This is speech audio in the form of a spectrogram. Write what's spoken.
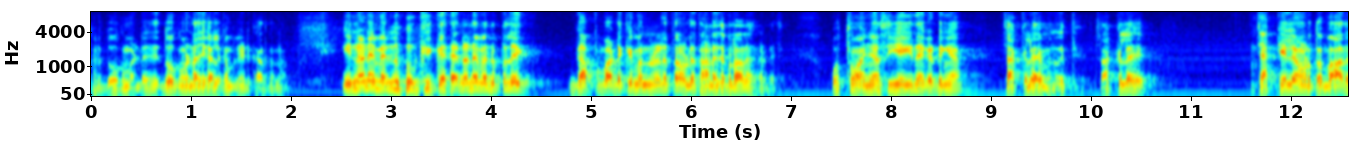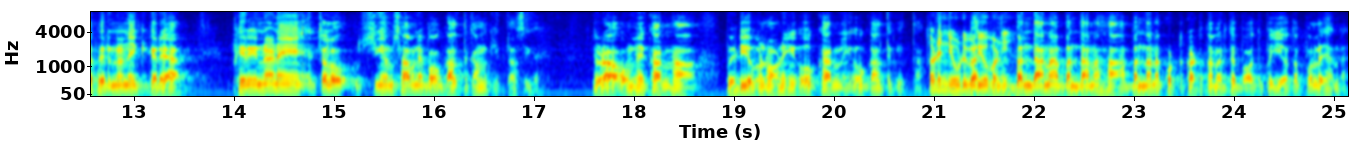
ਫਿਰ 2 ਮਿੰਟ ਦੀ 2 ਮਿੰਟਾਂ ਦੀ ਗੱਲ ਕੰਪਲੀਟ ਕਰ ਦਿੰਦਾ। ਇਹਨਾਂ ਨੇ ਮੈਨੂੰ ਕੀ ਕਰਿਆ? ਇਹਨਾਂ ਨੇ ਮੈਨੂੰ ਪਹਿਲੇ ਗੱਪ ਵੱਢ ਕੇ ਮੈਨੂੰ ਇਹਨਾਂ ਨੇ ਧਨੌਲੇ ਥਾਣੇ 'ਚ ਬੁਲਾ ਲਿਆ ਸਾਡੇ 'ਚ। ਉੱਥੋਂ ਆਈਆਂ ਸੀਆਈ ਦੀਆਂ ਗੱਡੀਆਂ ਚੱਕ ਲਏ ਮੈਨੂੰ ਇੱਥੇ ਚੱਕ ਲਏ। ਚੱਕ ਕੇ ਲਿਆਉਣ ਤੋਂ ਬਾਅਦ ਫਿਰ ਇਹਨਾਂ ਨੇ ਕੀ ਕਰਿਆ ਫਿਰ ਇਹਨਾਂ ਨੇ ਚਲੋ ਸੀਐਮ ਸਾਹਿਬ ਨੇ ਬਹੁਤ ਗਲਤ ਕੰਮ ਕੀਤਾ ਸੀਗਾ। ਜਿਹੜਾ ਉਵੇਂ ਕਰਨਾ ਵੀਡੀਓ ਬਣਾਉਣੀ ਉਹ ਕਰਨੀ ਉਹ ਗਲਤ ਕੀਤਾ। ਤੁਹਾਡੀ ਨਿਊਡ ਵੀਡੀਓ ਬਣੀ ਬੰਦਾ ਨਾ ਬੰਦਾ ਨਾ ਹਾਂ ਬੰਦਾ ਨਾ ਕੁੱਟ ਕੱਟ ਤਾਂ ਮੇਰੇ ਤੇ ਬਹੁਤ ਪਈ ਆ ਉਹ ਤਾਂ ਭੁੱਲ ਜਾਂਦਾ।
